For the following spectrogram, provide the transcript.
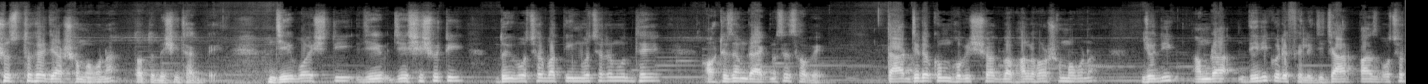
সুস্থ হয়ে যাওয়ার সম্ভাবনা তত বেশি থাকবে। যে বয়সটি, যে যে শিশুটি দুই বছর বা তিন বছরের মধ্যে অটিজম ডায়াগনোসিস হবে, তার যেরকম ভবিষ্যৎ বা ভালো হওয়ার সম্ভাবনা, যদি আমরা দেরি করে ফেলি, যে চার, পাঁচ বছর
